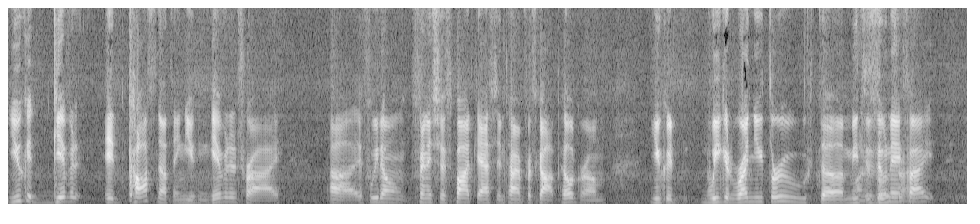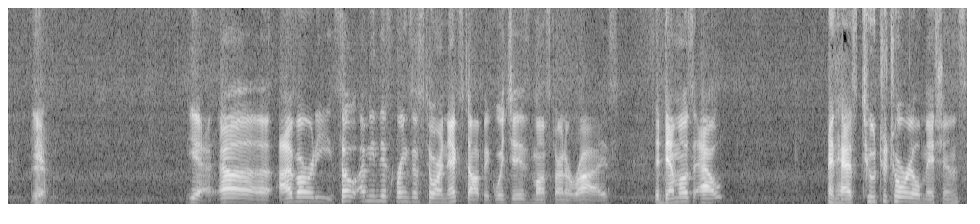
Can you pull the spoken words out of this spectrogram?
you could give it, it costs nothing. You can give it a try. Uh, if we don't finish this podcast in time for Scott Pilgrim, you could we could run you through the as well fight. Yeah. Yeah. Yeah. Uh, I've already. So I mean, this brings us to our next topic, which is Monster Hunter Rise. The demo's out. It has two tutorial missions.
